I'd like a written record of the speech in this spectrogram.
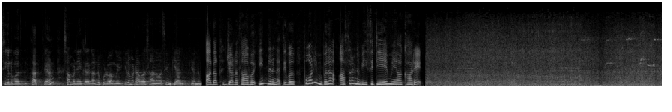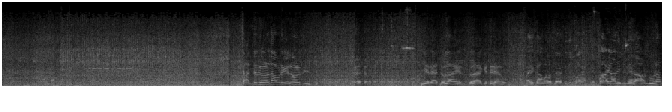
සියලුම තත්ත්වයන් සමනය කරගන්න පුළුවන් වෙයි කියලා මට අවසාන වශයෙන් කියන්න. අදත් ජනතාව ඉන්ධන නැතිව පොලිම් වල අසරණ වී සිටියේ මේ ආකාරයෙන්. ඡන්දෙ වලට අපිට ගෙලවල තියෙන්නේ. ඊයේ රෑ 12 12 ගෙදර යනවා. මම කාමර දෙයක් හිතනවා. එපා වෙලා දෙන්නේ මේ ආණ්ඩුව නම්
